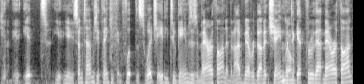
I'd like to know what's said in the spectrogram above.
you know, it, it you, you, sometimes you think you can flip the switch. Eighty-two games is a marathon. I mean, I've never done it, Shane, but No. to get through that marathon,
